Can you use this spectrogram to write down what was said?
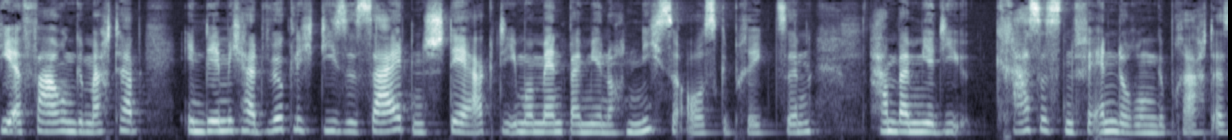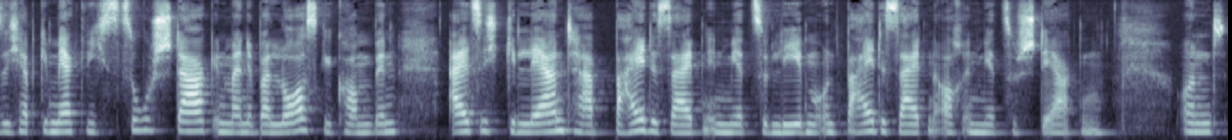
die Erfahrung gemacht habe, indem ich halt wirklich diese Seiten stärkt, die im Moment bei mir noch nicht so ausgeprägt sind, haben bei mir die krassesten Veränderungen gebracht. Also ich habe gemerkt, wie ich so stark in meine Balance gekommen bin, als ich gelernt habe, beide Seiten in mir zu leben und beide Seiten auch in mir zu stärken. Und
